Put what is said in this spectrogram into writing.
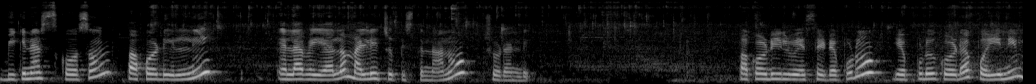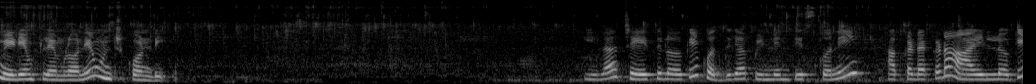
బిగినర్స్ కోసం పకోడీల్ని ఎలా వేయాలో మళ్ళీ చూపిస్తున్నాను. చూడండి. పకోడీలు వేసేటప్పుడు ఎప్పుడూ కూడా పొయ్యిని మీడియం ఫ్లేమ్లోనే ఉంచుకోండి. ఇలా చేతిలోకి కొద్దిగా పిండిని తీసుకొని అక్కడక్కడ ఆయిల్లోకి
